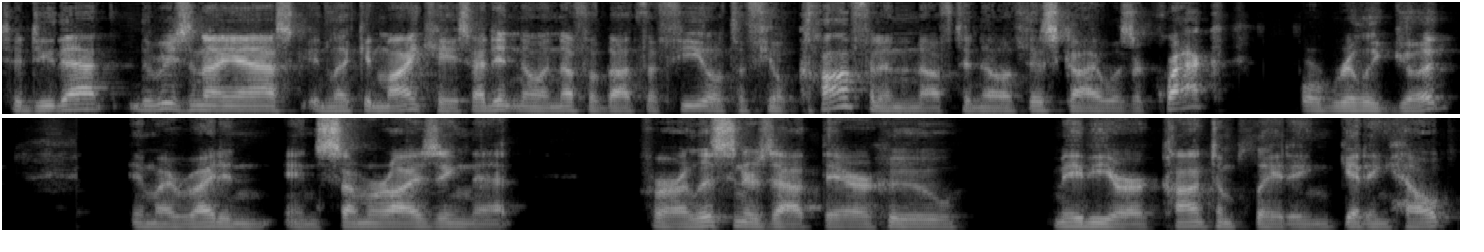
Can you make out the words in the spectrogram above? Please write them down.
to do that? The reason I ask, in like in my case, I didn't know enough about the field to feel confident enough to know if this guy was a quack or really good. Am I right in in summarizing that? for our listeners out there who maybe are contemplating getting help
